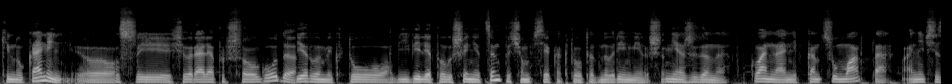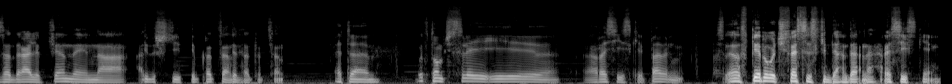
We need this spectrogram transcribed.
кину камень. Э, после февраля прошлого года первыми, кто объявили о повышении цен, причем все как-то вот одновременно, неожиданно, буквально они к концу марта, они все задрали цены на 60% это цен. Это в том числе и российские, правильно? Э, в первую очередь российские, да, да, да, российские.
